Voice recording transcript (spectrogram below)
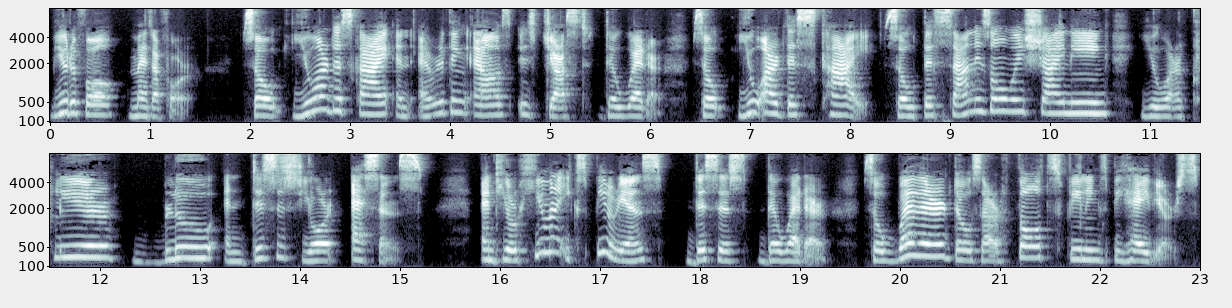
beautiful metaphor. So you are the sky and everything else is just the weather. So you are the sky. So the sun is always shining, you are clear, blue, and this is your essence. And your human experience, this is the weather. So weather, those are thoughts, feelings, behaviors.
